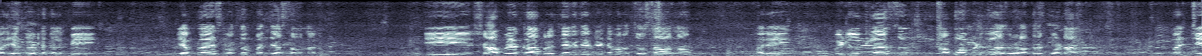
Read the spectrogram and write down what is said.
పదిహేను చోట్ల కలిపి ఎంప్లాయీస్ మొత్తం పనిచేస్తూ ఉన్నారు. ఈ షాపు యొక్క ప్రత్యేకత ఏంటంటే మనం చూస్తూ ఉన్నాం. మరి middle class above middle class వాళ్ళందరికీ కూడా మంచి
